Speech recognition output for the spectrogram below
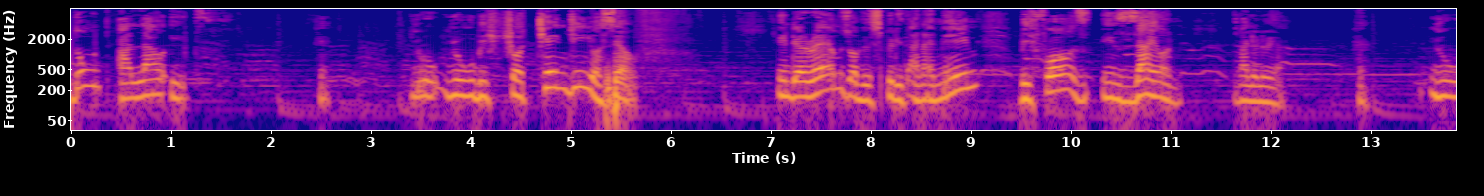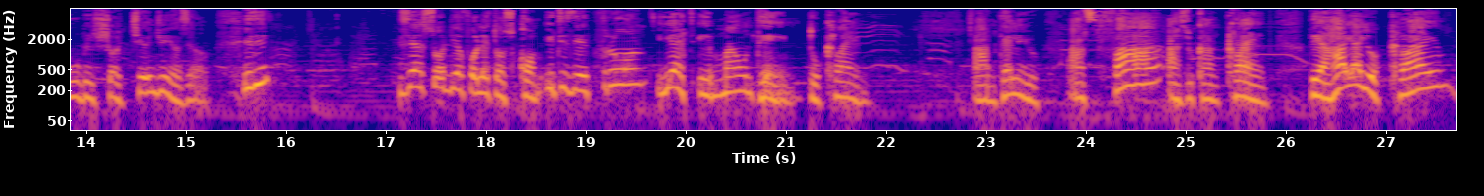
don't allow it. You, you will be shortchanging yourself in the realms of the spirit. And I mean before in Zion. Hallelujah. You will be shortchanging yourself. Is see, he says, so therefore let us come. It is a throne, yet a mountain to climb. I'm telling you, as far as you can climb, the higher you climb,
